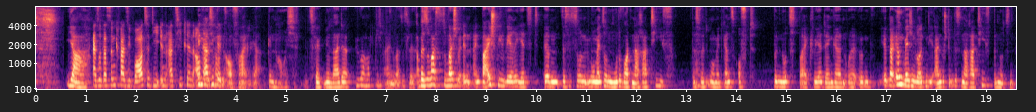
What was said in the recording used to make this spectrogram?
ja. Also das sind quasi Worte, die in Artikeln auffallen. In Artikeln auffallen, ja, genau. Ich, jetzt fällt mir leider überhaupt nicht ein, was es ist. Aber sowas zum Beispiel, ein Beispiel wäre jetzt, ähm, das ist so ein, im Moment so ein Modewort Narrativ. Das wird im Moment ganz oft benutzt bei Querdenkern oder irgend, bei irgendwelchen Leuten, die ein bestimmtes Narrativ benutzen.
